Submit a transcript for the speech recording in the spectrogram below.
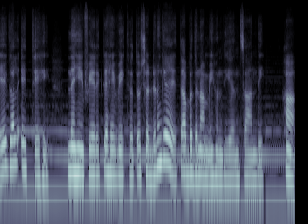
ਇਹ ਗੱਲ ਇੱਥੇ ਹੀ। ਨਹੀਂ, ਫਿਰ ਕਹੇ ਵੇਖੇ ਤੋਂ ਛੱਡਣਗੇ, ਤਾਂ ਬਦਨਾਮੀ ਹੁੰਦੀ ਹੈ ਇਨਸਾਨ ਦੀ। ਹਾਂ,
